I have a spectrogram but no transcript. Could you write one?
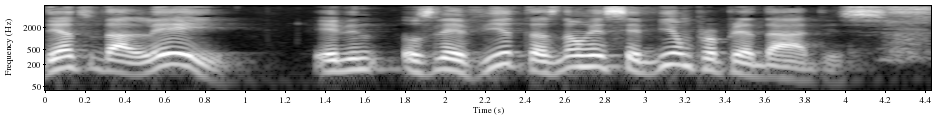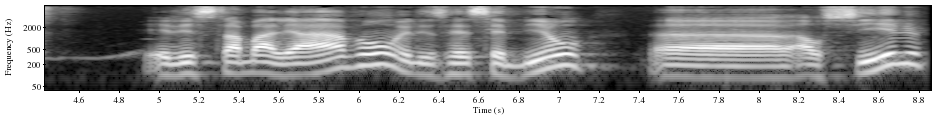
Dentro da lei, ele, os levitas não recebiam propriedades. Eles trabalhavam, eles recebiam uh, auxílio,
